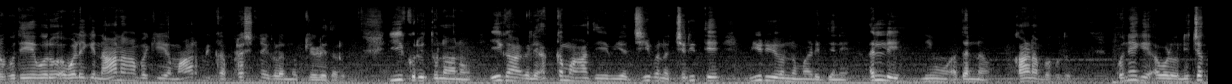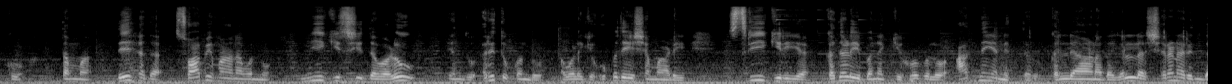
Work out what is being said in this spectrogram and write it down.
ಪ್ರಭುದೇವರು ಅವಳಿಗೆ ನಾನಾ ಬಗೆಯ ಮಾರ್ಮಿಕ ಪ್ರಶ್ನೆಗಳನ್ನು ಕೇಳಿದರು. ಈ ಕುರಿತು ನಾನು ಈಗಾಗಲೇ ಅಕ್ಕ ಮಹಾದೇವಿಯ ಜೀವನ ಚರಿತ್ರೆ ವಿಡಿಯೋವನ್ನು ಮಾಡಿದ್ದೇನೆ. ಅಲ್ಲಿ ನೀವು ಅದನ್ನು ಕಾಣಬಹುದು. ಕೊನೆಗೆ ಅವಳು ನಿಜಕ್ಕೂ ತಮ್ಮ ದೇಹದ ಸ್ವಾಭಿಮಾನವನ್ನು ನೀಗಿಸಿದವಳು. ಎಂದು ಅರಿತುಕೊಂಡು ಅವಳಿಗೆ ಉಪದೇಶ ಮಾಡಿ ಶ್ರೀಗಿರಿಯ ಕದಳಿ ಬನಕ್ಕೆ ಹೋಗಲು ಆಜ್ಞೆಯನ್ನೆತ್ತರು. ಕಲ್ಯಾಣದ ಎಲ್ಲ ಶರಣರಿಂದ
